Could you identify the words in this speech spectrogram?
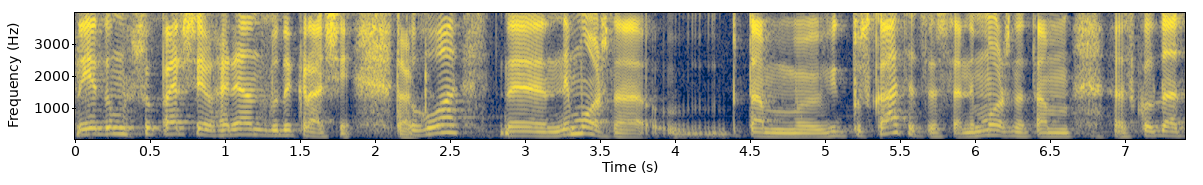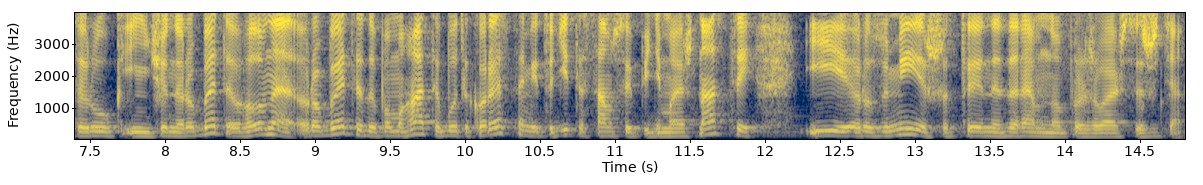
Ну я думаю, що перший варіант буде кращий. Так. Того е, не можна там відпускати це все, не можна там складати рук і нічого не робити. Головне робити, допомагати, бути корисним, і тоді ти сам собі піднімаєш настрій і розумієш, що ти не даремно проживаєш це життя.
